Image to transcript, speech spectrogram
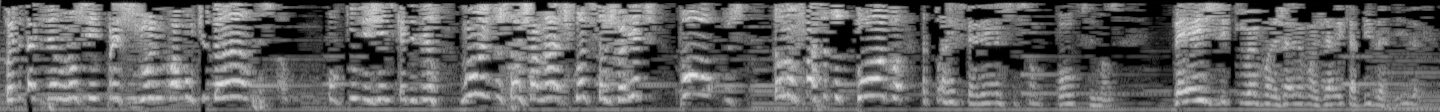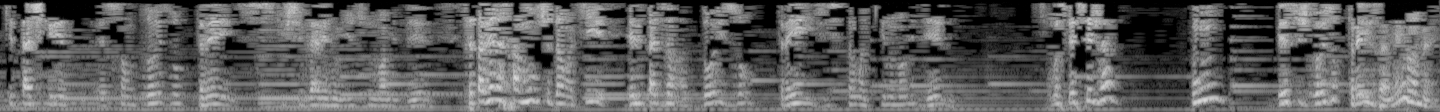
Então ele está dizendo, não se impressione com a multidão. Um pouquinho de gente que é de Deus. Muitos são chamados, quantos são escolhidos? Poucos. Então não faça do todo a tua referência, são poucos, irmãos. Desde que o Evangelho é Evangelho, que a Bíblia é Bíblia, que está escrito, é, são dois ou três que estiverem reunidos no nome dele. Você está vendo essa multidão aqui? Ele está dizendo, dois ou três estão aqui no nome dele. Que você seja um desses dois ou três, amém, amém?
